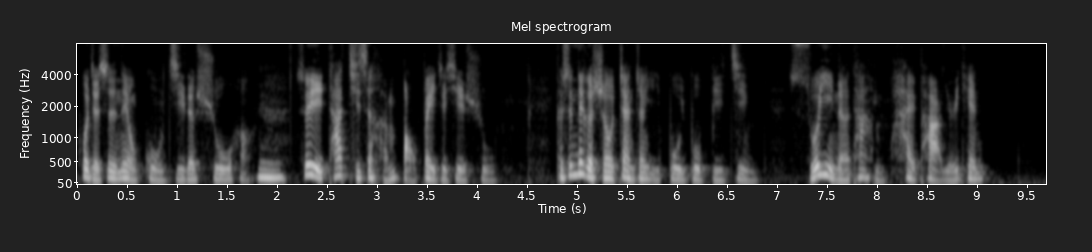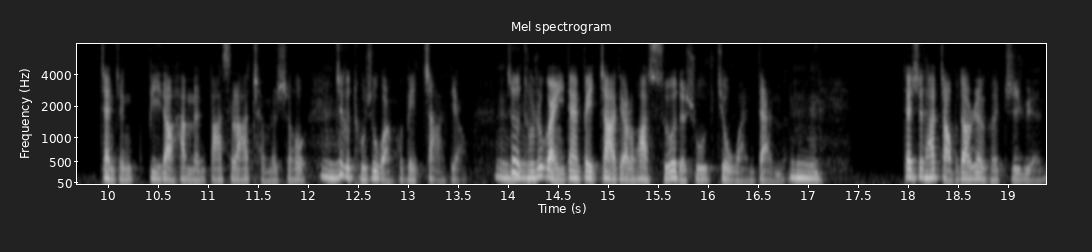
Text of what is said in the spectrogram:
或者是那种古籍的书哈，嗯所以他其实很宝贝这些书。可是那个时候战争一步一步逼近，所以呢，他很害怕有一天。战争逼到他们巴斯拉城的时候，嗯这个图书馆会被炸掉。嗯这个图书馆一旦被炸掉的话，所有的书就完蛋了。嗯但是他找不到任何支援，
